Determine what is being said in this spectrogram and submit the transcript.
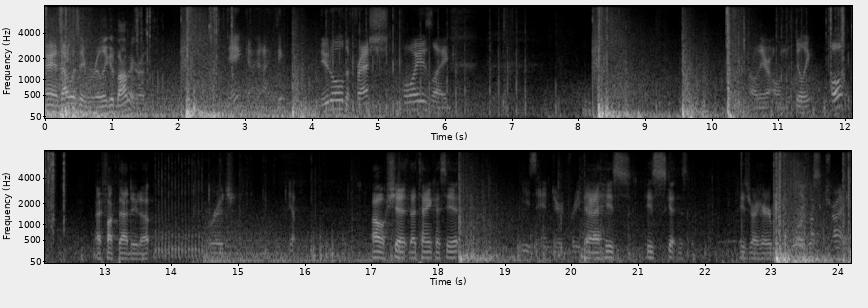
for And that was a really good bombing run. I think, I, think Noodle, the fresh boys, like. Oh, they're all in this building. Oh! I fucked that dude up. Ridge. Yep. Oh shit, that tank, I see it. He's injured pretty bad. Yeah, he's he's getting he's right here moving towards us. try towards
